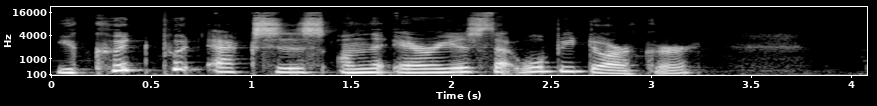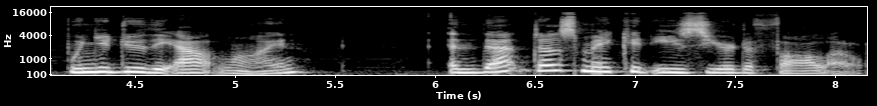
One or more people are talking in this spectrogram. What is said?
You could put X's on the areas that will be darker when you do the outline, and that does make it easier to follow.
